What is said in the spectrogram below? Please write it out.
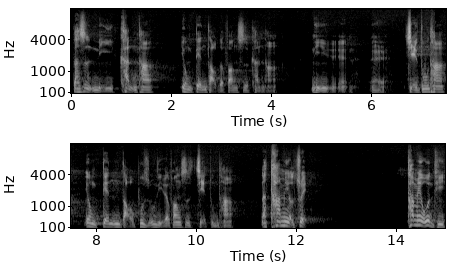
但是你看他用颠倒的方式看他，你呃解读他用颠倒不如理的方式解读他，那他没有罪，他没有问题，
